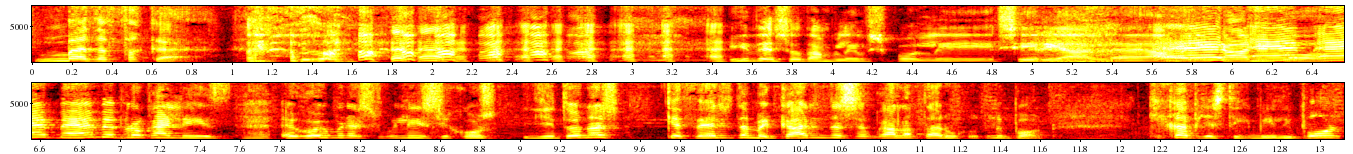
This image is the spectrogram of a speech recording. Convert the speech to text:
motherfucker. λοιπόν, Είδες όταν βλέπεις πολύ σύριαλ ε, ε, αμερικάνικο. ε, ε, με, με προκαλείς. Εγώ είμαι ένας φιλήσυχος γείτονας και θέλεις να με κάνεις να σε βγάλω από τα ρούχα. Λοιπόν, και κάποια στιγμή λοιπόν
